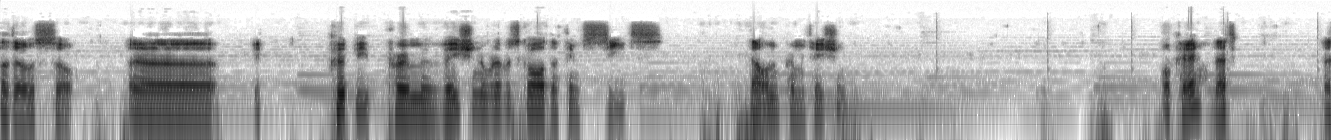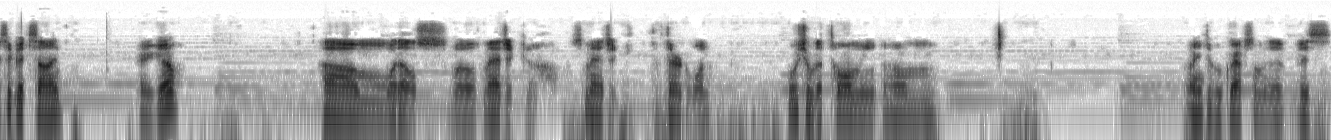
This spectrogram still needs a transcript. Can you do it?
of those, so uh, it could be permutation or whatever it's called. I think seeds. That one, permutation. Okay, that's that's a good sign. There you go. Um, what else? What else? Magic. It's magic. The third one. I wish it would have told me. Um, I need to go grab some of the this.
